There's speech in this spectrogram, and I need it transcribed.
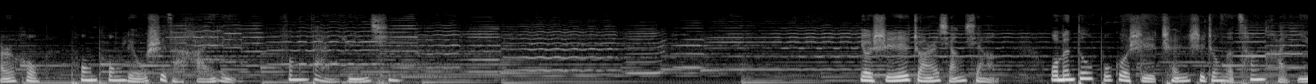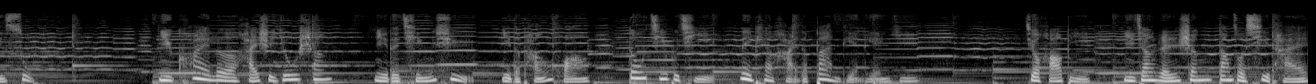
而后。通通流逝在海里，风淡云轻。有时转而想想，我们都不过是尘世中的沧海一粟。你快乐还是忧伤，你的情绪、你的彷徨，都激不起那片海的半点涟漪。就好比你将人生当作戏台，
